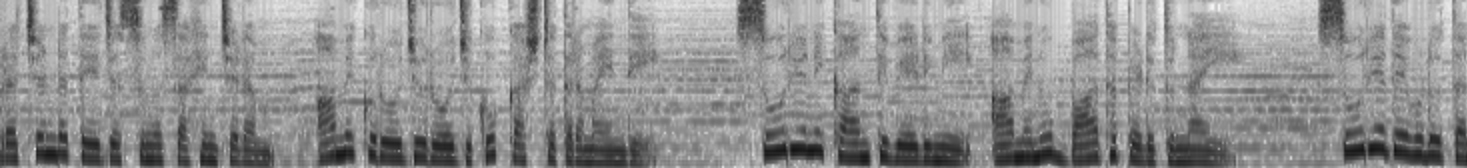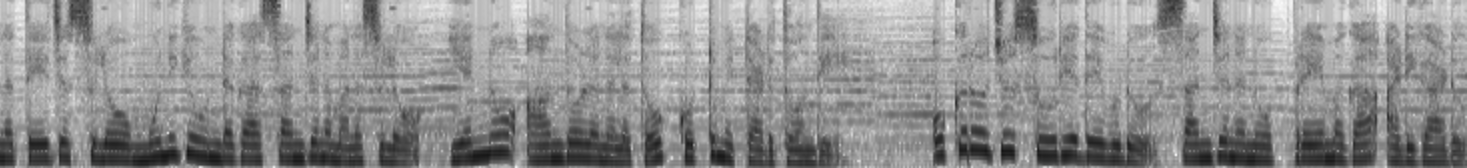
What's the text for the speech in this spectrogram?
ప్రచండ తేజస్సును సహించడం ఆమెకు రోజు రోజుకు కష్టతరమైంది. సూర్యుని కాంతి వేడిమి ఆమెను బాధ పెడుతున్నాయి. సూర్యదేవుడు తన తేజస్సులో మునిగి ఉండగా సంజన మనసులో ఎన్నో ఆందోళనలతో కొట్టుమిట్టాడుతోంది. ఒకరోజు సూర్యదేవుడు సంజనను ప్రేమగా అడిగాడు.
